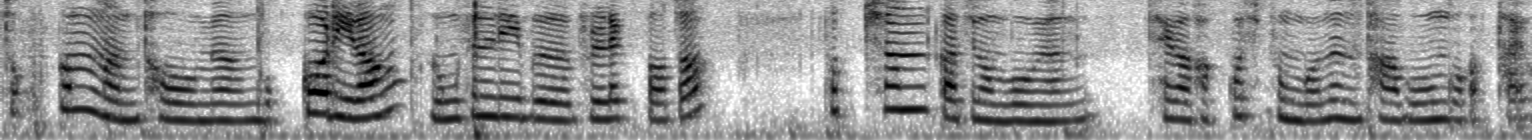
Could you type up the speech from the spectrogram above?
조금만 더 오면 목걸이랑 롱슬리브 블랙 버전 포춘까지만 모으면 제가 갖고 싶은 거는 다 모은 것 같아요.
